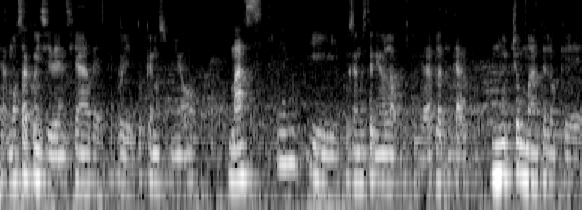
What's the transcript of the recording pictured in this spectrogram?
hermosa coincidencia de este proyecto que nos unió más y pues hemos tenido la oportunidad de platicar mucho más de lo que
